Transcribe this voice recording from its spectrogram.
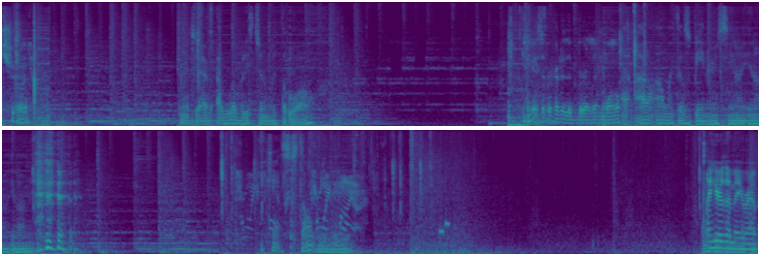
Sure. I, I love what he's doing with the wall. You guys ever heard of the Berlin Wall? I, I don't I don't like those beaners, you know, you know, you know what I mean? You can't stomp me, nigga. I hear hate them when that A-ramp.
